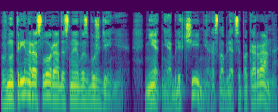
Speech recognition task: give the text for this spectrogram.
Внутри наросло радостное возбуждение. Нет, не облегчение, расслабляться пока рано,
